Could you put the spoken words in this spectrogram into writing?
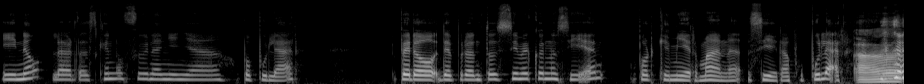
Y no, la verdad es que no fui una niña popular. Pero de pronto sí me conocían porque mi hermana sí era popular. Ah,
